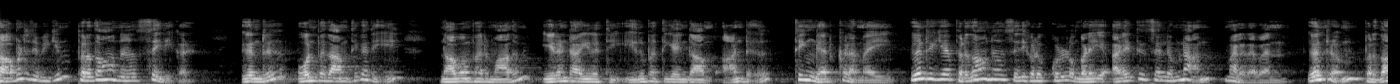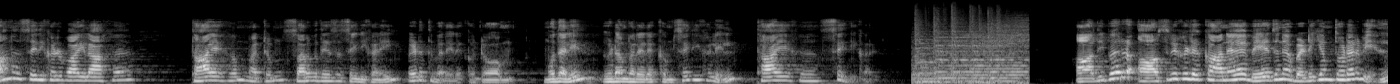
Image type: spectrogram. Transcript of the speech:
தமிழரபியின் பிரதான செய்திகள். இன்று ஒன்பதாம் தேதி நவம்பர் மாதம் இரண்டாயிரத்தி இருபத்தி ஐந்தாம் ஆண்டு திங்கட்கிழமை. இன்றைய பிரதான செய்திகளுக்குள் உங்களை அழைத்து செல்லும் நான் மலரவன். என்றும் பிரதான செய்திகள் வாயிலாக தாயகம் மற்றும் சர்வதேச செய்திகளை எடுத்து வர இருக்கின்றோம். முதலில் இடம்பெற இருக்கும் செய்திகளில் தாயக செய்திகள். அதிபர் ஆசிரியர்களுக்கான வேதன விடயம் தொடர்பில்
